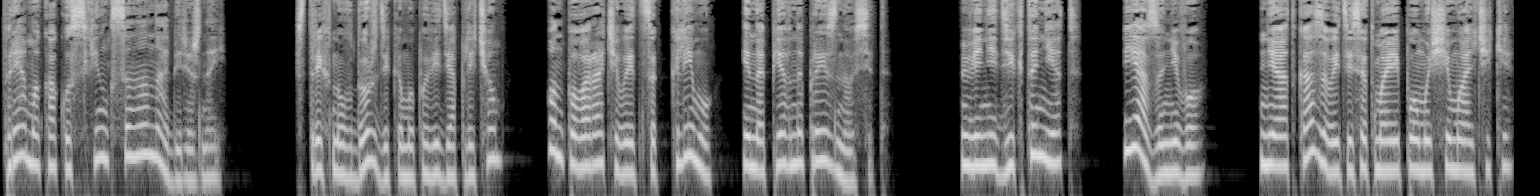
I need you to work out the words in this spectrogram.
прямо как у сфинкса на набережной. Встряхнув дождиком и поведя плечом, он поворачивается к Климу и напевно произносит. «Венедикта нет. Я за него. Не отказывайтесь от моей помощи, мальчики.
